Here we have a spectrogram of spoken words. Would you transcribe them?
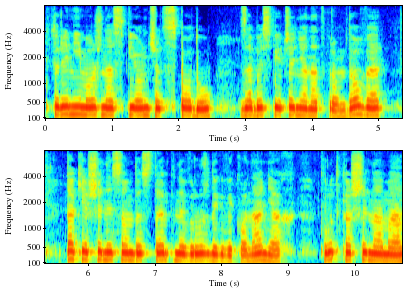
którymi można spiąć od spodu zabezpieczenia nadprądowe. Takie szyny są dostępne w różnych wykonaniach. Krótka szyna ma,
